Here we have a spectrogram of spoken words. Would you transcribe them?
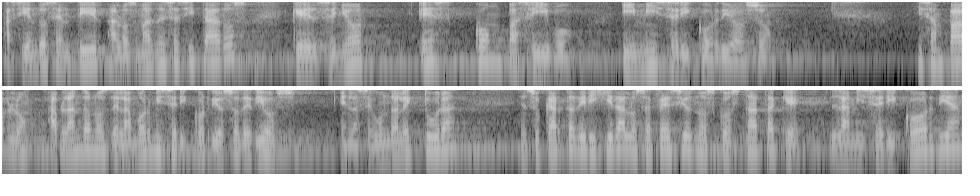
haciendo sentir a los más necesitados que el Señor es compasivo y misericordioso. Y San Pablo, hablándonos del amor misericordioso de Dios, en la segunda lectura, en su carta dirigida a los Efesios nos constata que la misericordia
